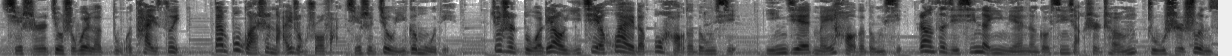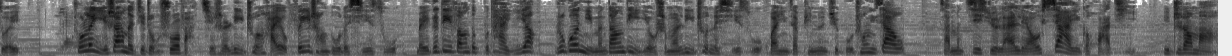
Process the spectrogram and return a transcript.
其实就是为了躲太岁。但不管是哪一种说法，其实就一个目的，就是躲掉一切坏的、不好的东西，迎接美好的东西，让自己新的一年能够心想事成、诸事顺遂。除了以上的几种说法，其实立春还有非常多的习俗，每个地方都不太一样。如果你们当地有什么立春的习俗，欢迎在评论区补充一下哦。咱们继续来聊下一个话题，你知道吗？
